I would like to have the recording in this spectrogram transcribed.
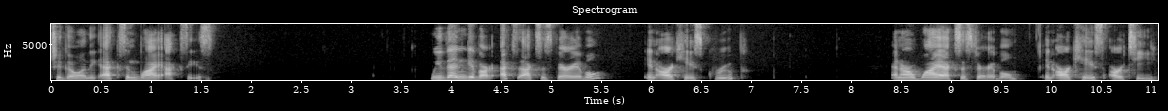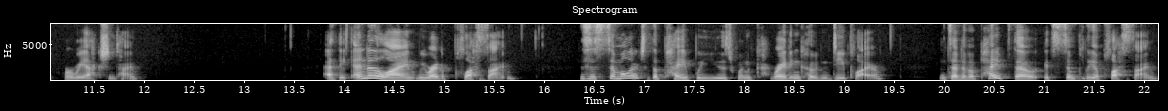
should go on the x and y axes. We then give our x-axis variable, in our case group, and our y-axis variable, in our case RT, or reaction time. At the end of the line, we write a plus sign. This is similar to the pipe we used when writing code in dplyr. Instead of a pipe, though, it's simply a plus sign.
